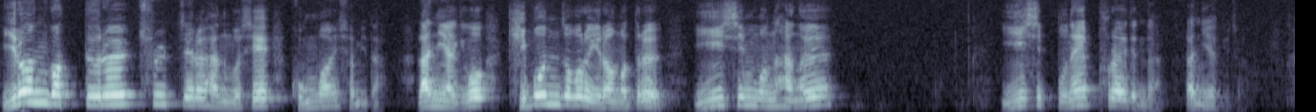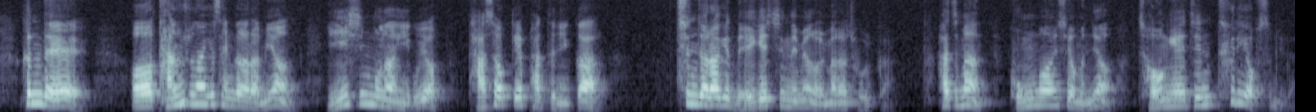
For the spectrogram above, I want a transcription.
이런 것들을 출제를 하는 것이 공무원 시험이다. 라는 이야기고 기본적으로 이런 것들을 20문항을 20분에 풀어야 된다. 라는 이야기죠. 근데 어, 단순하게 생각을 하면 20문항이고요. 다섯 개 파트니까 친절하게 4개씩 내면 얼마나 좋을까. 하지만 공무원 시험은요. 정해진 틀이 없습니다.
